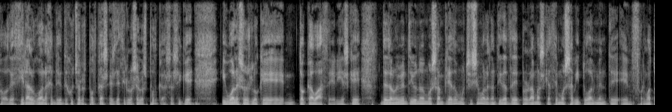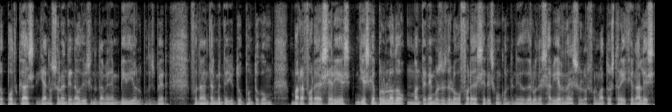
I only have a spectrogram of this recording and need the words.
o decir algo a la gente que te escucha los podcasts es decirlos en los podcasts. Así que igual eso es lo que tocaba hacer. Y es que desde 2021 hemos ampliado muchísimo cantidad de programas que hacemos habitualmente en formato podcast, ya no solamente en audio, sino también en vídeo, lo podéis ver fundamentalmente en youtube.com barra fuera de series, y es que por un lado mantenemos desde luego fuera de series con contenido de lunes a viernes, los formatos tradicionales,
